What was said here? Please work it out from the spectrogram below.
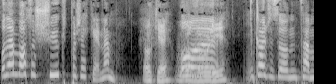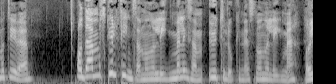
Og de var så sjukt på sjekkeren, dem. Ok, hvor gamle var de? eh, Kanskje sånn 25. Og de skulle finne seg noen å ligge med, liksom. Utelukkende noen å ligge med. Oi.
